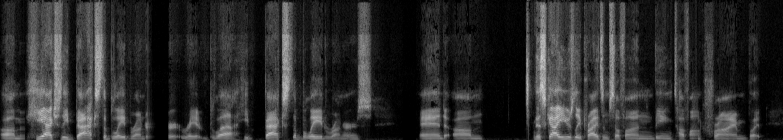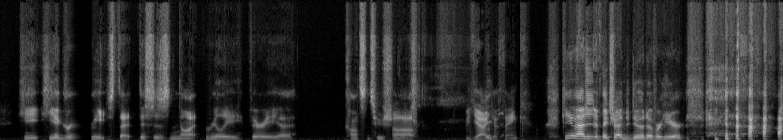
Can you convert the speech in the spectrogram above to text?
Um, he actually backs the Blade Runner. Right, blah. He backs the Blade Runners, and um, this guy usually prides himself on being tough on crime, but he he agrees that this is not really very uh, constitutional. Uh, yeah, you think? Can you imagine if they tried to do it over here? the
